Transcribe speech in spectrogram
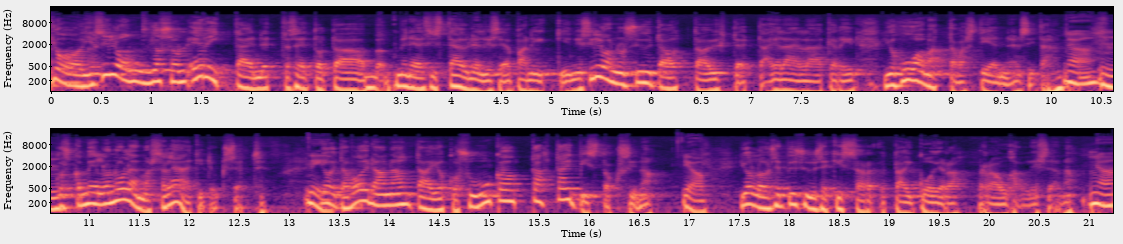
Joo, ja silloin, jos on erittäin, että se tota, menee siis täydelliseen paniikkiin, niin silloin on syytä ottaa yhteyttä eläinlääkäriin jo huomattavasti ennen sitä. Joo. Mm. Koska meillä on olemassa lääkitykset, Niin. joita voidaan antaa joko suun kautta tai pistoksina, Joo. jolloin se pysyy se kissa tai koira rauhallisena. Joo.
